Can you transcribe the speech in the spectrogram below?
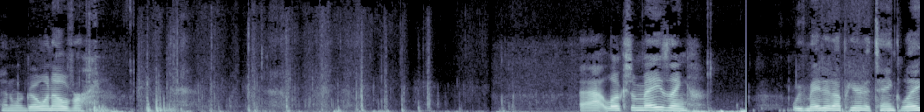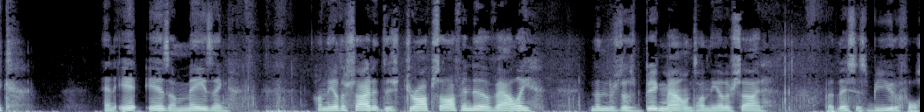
and we're going over. That looks amazing. We've made it up here to Tank Lake and it is amazing. On the other side, it just drops off into a valley. And then there's those big mountains on the other side. But this is beautiful.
